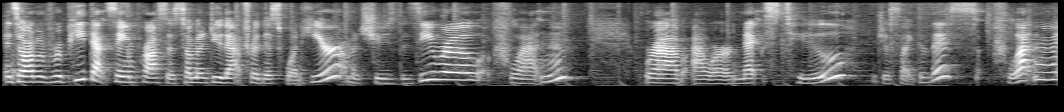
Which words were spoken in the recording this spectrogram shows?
And so I would repeat that same process. So I'm gonna do that for this one here. I'm gonna choose the zero, flatten, grab our next two, just like this, flatten.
